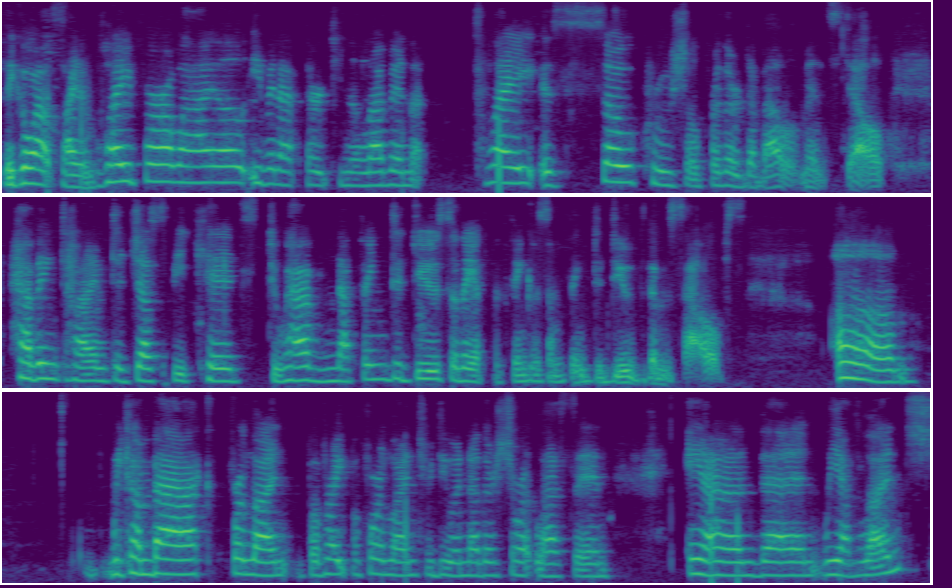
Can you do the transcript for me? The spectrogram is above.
They go outside and play for a while. Even at 13, 11, play is so crucial for their development still. Having time to just be kids, to have nothing to do, so they have to think of something to do themselves. Um, we come back for lunch, but right before lunch, we do another short lesson and then we have lunch.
